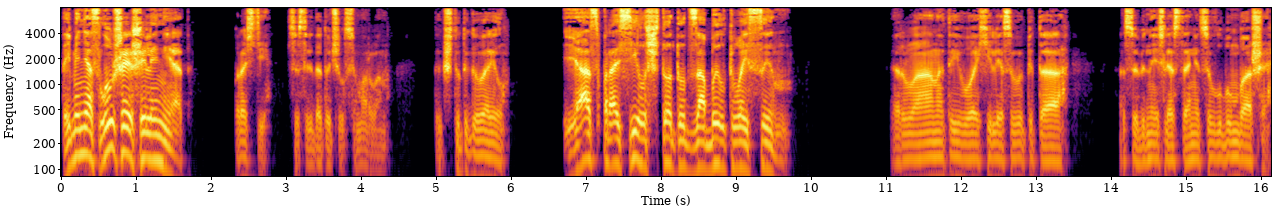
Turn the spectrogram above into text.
«Ты меня слушаешь или нет?» «Прости», — сосредоточился Марван. «Так что ты говорил?» «Я спросил, что тут забыл твой сын». Рван — это его ахиллесова пята, особенно если останется в Лубумбаше.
